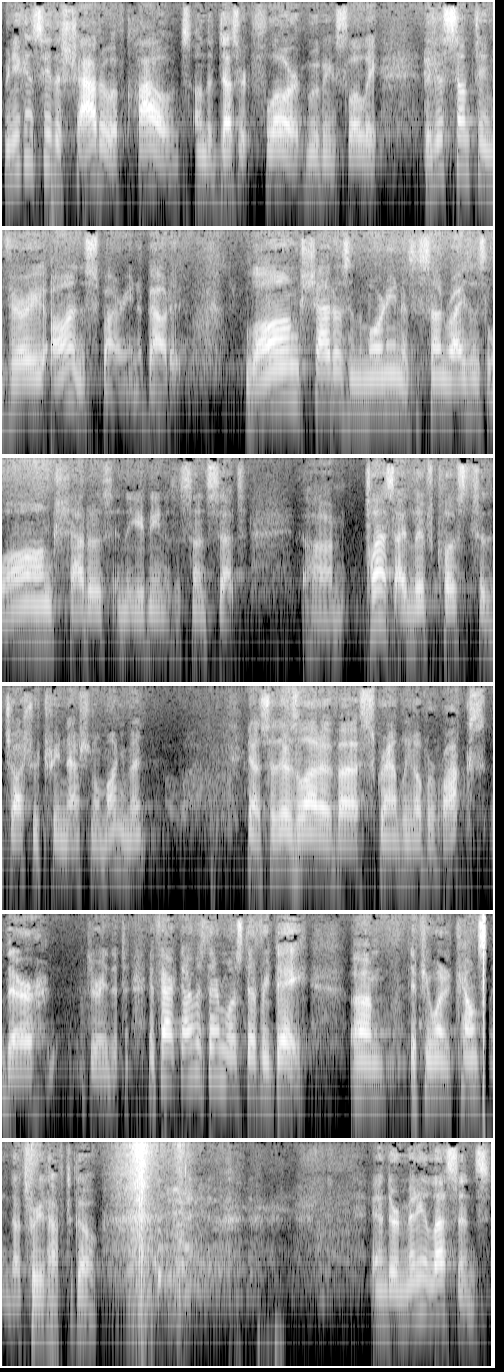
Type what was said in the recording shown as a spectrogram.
when you can see the shadow of clouds on the desert floor moving slowly, there's just something very awe inspiring about it long shadows in the morning as the sun rises, long shadows in the evening as the sun sets. Um, plus, I lived close to the Joshua Tree National Monument. Yeah, so there's a lot of uh, scrambling over rocks there during the. T- in fact, I was there most every day. Um, if you wanted counseling, that's where you'd have to go. And there are many lessons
